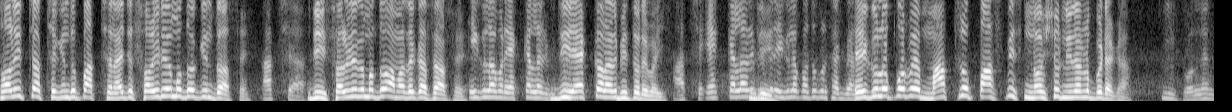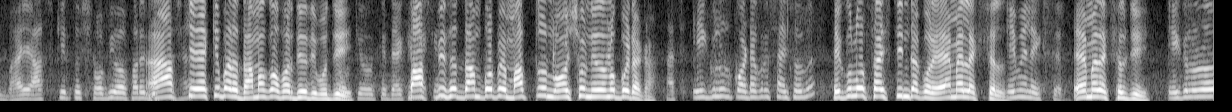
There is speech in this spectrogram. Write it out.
সলিড চাচ্ছে কিন্তু পাচ্ছে না। এই যে সলিডের মধ্যেও কিন্তু আছে। আচ্ছা। জি সলিডের মধ্যেও আমাদের কাছে আছে। এগুলো আবার এক কালার জি এক কালার ভিতরে ভাই। আচ্ছা এক কালারের জি। ভিতরে এগুলো কত করে থাকবে এগুলো পড়বে মাত্র পাঁচ পিস নয়শো নিরানব্বই টাকা। কি বলেন ভাই আজকে তো সবই অফারে আজকে একেবারে ধামাকা অফার দিয়ে দিব জি। পাঁচ পিসের দাম পড়বে মাত্র নয়শো নিরানব্বই টাকা। আচ্ছা এগুলোর কয়টা করে সাইজ হবে? এগুলো সাইজ তিনটা করে M L XL M L XL M L XL জি। এগুলোরও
